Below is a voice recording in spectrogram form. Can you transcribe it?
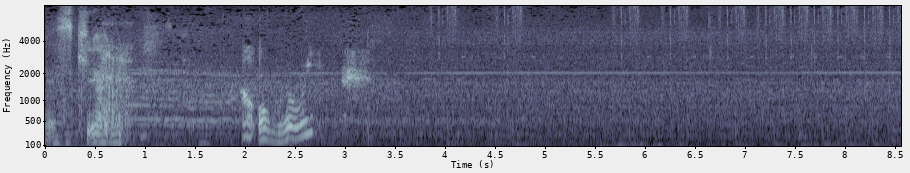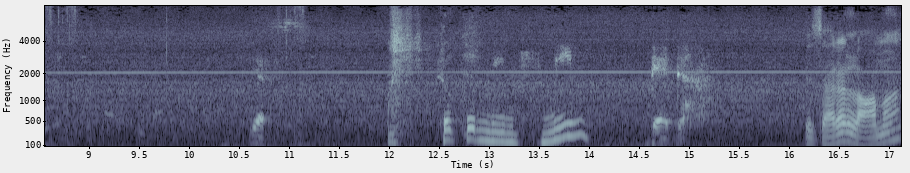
It's cute. Oh, really? Yes. Tilted means mean, dead. Is that a llama?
